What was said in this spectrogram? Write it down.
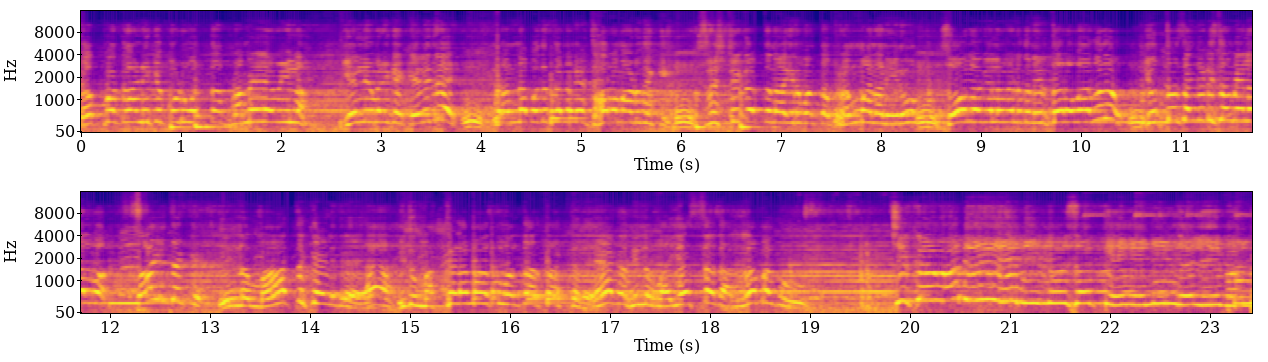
ಕಪ್ಪ ಕಾಣಿಕೆ ಕೊಡುವಂತ ಪ್ರಮೇಯವಿಲ್ಲ ಎಲ್ಲಿವರೆಗೆ ಕೇಳಿದ್ರೆ ನನ್ನ ಬದುಕನ್ನು ನಿರ್ಧಾರ ಮಾಡುವುದಕ್ಕೆ ಸೃಷ್ಟಿಕರ್ತನಾಗಿರುವಂತ ಬ್ರಹ್ಮನ ನೀನು ಸೋಲು ಗೆಲುವೆನ್ನದು ನಿರ್ಧಾರವಾಗುವುದು ಯುದ್ಧ ಸಂಘಟಿಸುವ ಮೇಲಲ್ವಾ? ಸಾಹಿತ್ಯಕ್ಕೆ ನಿನ್ನ ಮಾತು ಕೇಳಿದ್ರೆ. ಇದು ಮಕ್ಕಳ ಮಾತು ಅಂತ ಅರ್ಥ ಆಗ್ತದೆ. ಹೇಗ? ನಿನ್ನ ವಯಸ್ಸದಲ್ಲ ಮಗು. ಚಿಕ್ಕವನೇ ನಿನ್ನ ಸೊಕ್ಕೆ ನಿನ್ನಲ್ಲಿ ಬಲ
